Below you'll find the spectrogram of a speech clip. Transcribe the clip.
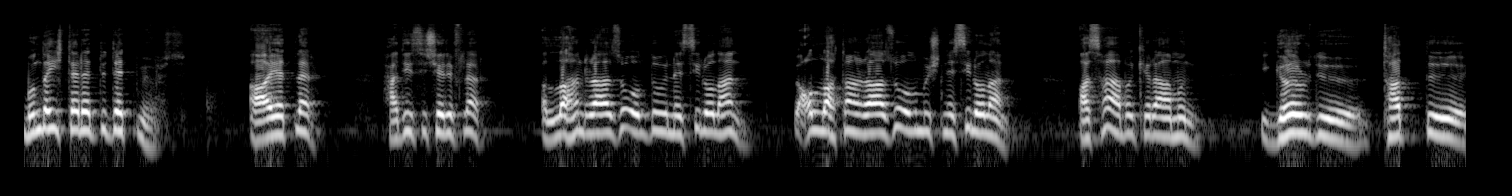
Bunda hiç tereddüt etmiyoruz. Ayetler, hadisi şerifler, Allah'ın razı olduğu nesil olan ve Allah'tan razı olmuş nesil olan ashab-ı kiramın gördüğü, tattığı,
